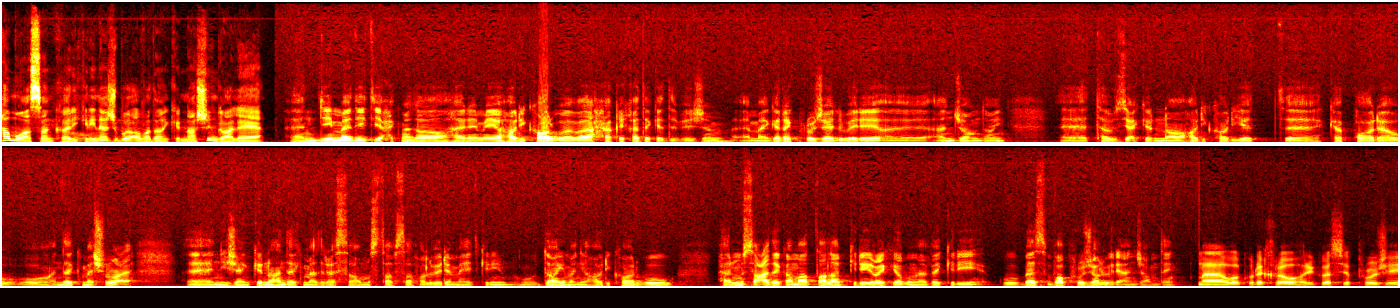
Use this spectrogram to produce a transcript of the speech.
هەموو ئاسان کاریکردینەش بۆ ئەوەدانکردنا شنگالێ. هەندی مەدیتی حکمەدا هەرێمێ هاریکار و بە حقیقەتەکە دەبێژم ئەمە گەلێک پرۆژە لێرێ ئەنجام آه، داین آه، تەوزیعکردنا هاریکاریەت کە آه، پارە و مشروع مەشروعە نیژەنکردن هەندێک مدرسه و مستەفسەف هەلوێرە مەیتکردین و دایمەنی هاریکار بوو هەر مساعدەکە ما طلب تەلب کردی ڕێکیا بوو مەڤەکری و بس وا پرۆژە لێرە انجام دەین ما و وەکو ڕێکخراوە هەریکاسی پرۆژێ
